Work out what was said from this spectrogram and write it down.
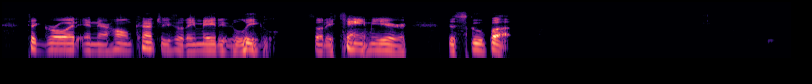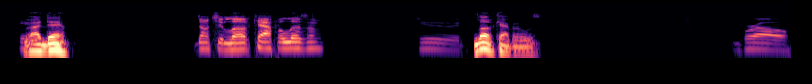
to grow it in their home country, so they made it illegal. So they came here to scoop up. God damn. Don't you love capitalism? Dude, Love capitalism. bro.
